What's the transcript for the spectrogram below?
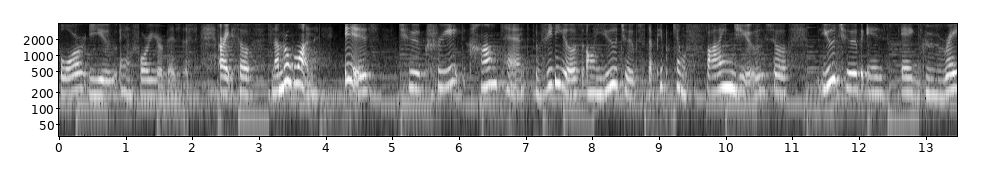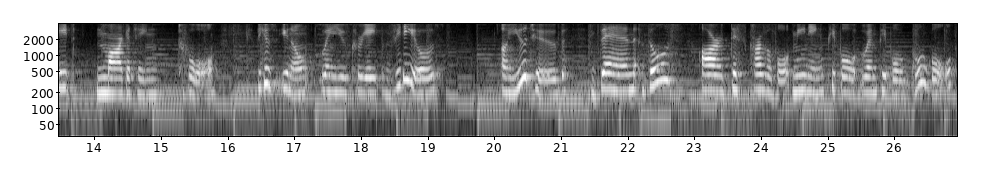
for you and for your business. All right, so number one is to create content videos on YouTube so that people can find you. So, YouTube is a great marketing tool because you know when you create videos on YouTube, then those are discoverable, meaning people when people Google,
